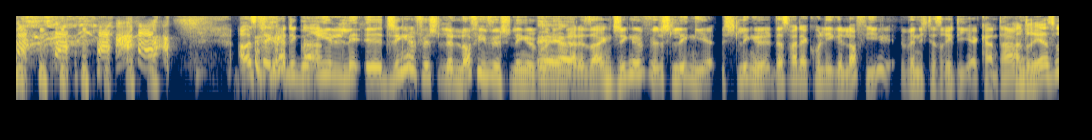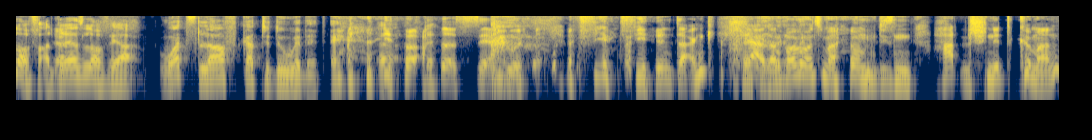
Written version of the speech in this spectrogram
Aus der Kategorie äh, Jingle für Schlingel, Loffi für Schlingel, wollte ja, ich gerade sagen. Jingle für Schlingel, Schlingel. Das war der Kollege Loffi, wenn ich das richtig erkannt habe. Andreas Loff, Andreas ja. Loff, ja. What's love got to do with it? ja, sehr gut. vielen, vielen Dank. Ja, dann wollen wir uns mal um diesen harten Schnitt kümmern.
